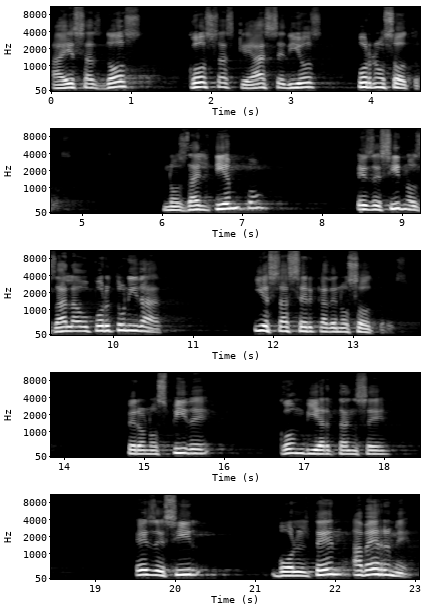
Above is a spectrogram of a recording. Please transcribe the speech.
a esas dos cosas que hace Dios por nosotros. Nos da el tiempo, es decir, nos da la oportunidad y está cerca de nosotros, pero nos pide conviértanse, es decir, volten a verme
